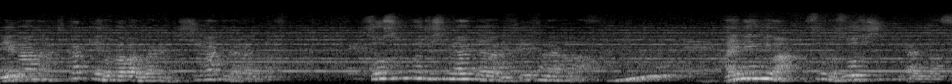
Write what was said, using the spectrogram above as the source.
上側の八角形のカバーの中に受信アンテナがあります。送信と受信アンテナは別々になっています。背面には複数の送受信機があります。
